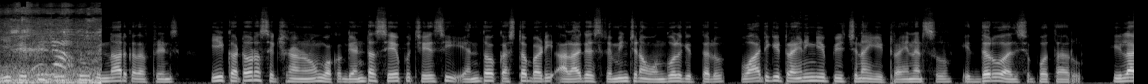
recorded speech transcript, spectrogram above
ఈ చెప్పి చూస్తూ విన్నారు కదా ఫ్రెండ్స్ ఈ కఠోర శిక్షణను ఒక గంట సేపు చేసి ఎంతో కష్టపడి అలాగే శ్రమించిన ఒంగోలు గిత్తలు వాటికి ట్రైనింగ్ ఇప్పించిన ఈ ట్రైనర్స్ ఇద్దరూ అలసిపోతారు. ఇలా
